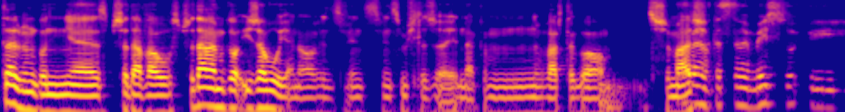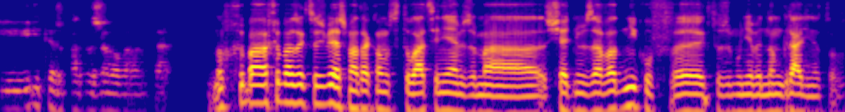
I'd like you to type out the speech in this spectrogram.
też bym go nie sprzedawał. Sprzedałem go i żałuję, no więc, więc, więc myślę, że jednak mm, warto go trzymać. Byłem w tym samym miejscu i, i, i też bardzo żałowałem, tak. No chyba, chyba, że ktoś, wiesz, ma taką sytuację, nie wiem, że ma siedmiu zawodników, y, którzy mu nie będą grali, no to,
